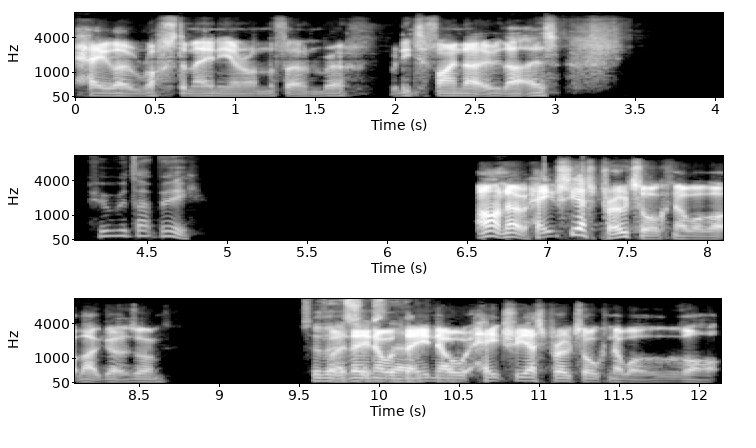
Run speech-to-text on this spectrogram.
Halo Rostermania on the phone, bro. We need to find out who that is. Who would that be? Oh no, HCS Pro Talk know a lot that goes on. So Like, they know they know HCS Pro Talk know a lot.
